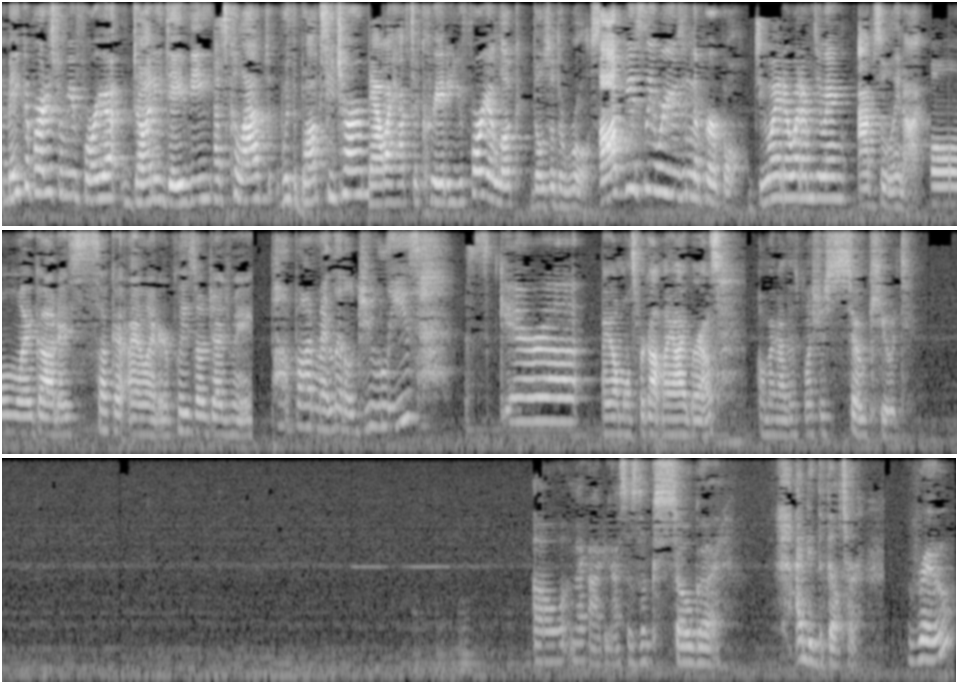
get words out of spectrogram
The makeup artist from Euphoria, Donni Davy, has collabed with BoxyCharm. Now I have to create a Euphoria look. Those are the rules. Obviously, we're using the purple. Do I know what I'm doing? Absolutely not. Oh my god, I suck at eyeliner. Please don't judge me. Pop on my little Julie's. Mascara. I almost forgot my eyebrows. Oh my god, this blush is so cute. Oh my god, you guys, this looks so good. I need the filter. Rue,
